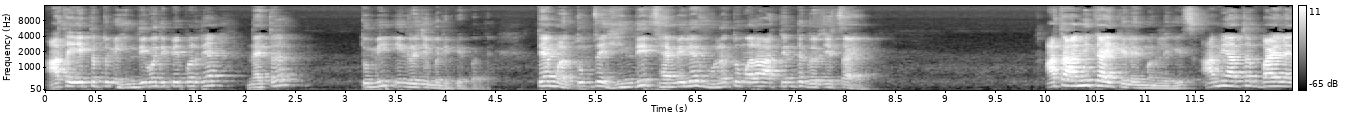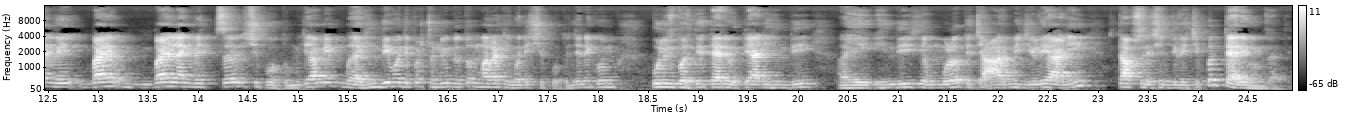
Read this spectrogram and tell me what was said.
आता एक तर तुम्ही हिंदीमध्ये पेपर द्या नाहीतर तुम्ही इंग्रजीमध्ये पेपर द्या. त्यामुळे तुमचं हिंदी फॅमिलियर होणं तुम्हाला अत्यंत गरजेचं आहे. आता आम्ही काय केलंय मग लगेच? आम्ही आता बाय लँग्वेज बाय बाय लँग्वेजचं शिकवतो. म्हणजे आम्ही हिंदीमध्ये प्रश्न लिहून देतो मराठीमध्ये शिकवतो. जेणेकरून पोलीस भरती तयारी होते आणि हिंदी हिंदीमुळं त्याची आर्मी जीडी आणि स्टाफ सिलेक्शन जीडीची पण तयारी होऊन जाते.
